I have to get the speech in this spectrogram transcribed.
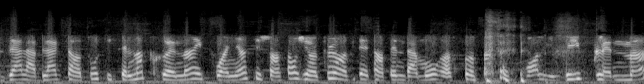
disais à la blague tantôt, c'est tellement prenant et poignant ces chansons. J'ai un peu envie d'être en peine d'amour en ce moment pour pouvoir les vivre pleinement.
